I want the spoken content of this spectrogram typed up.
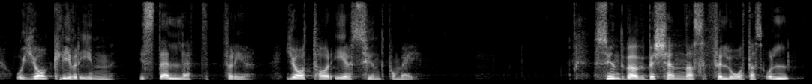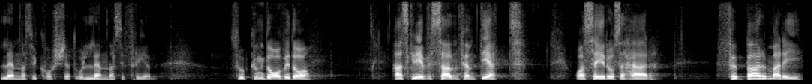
Och jag kliver in istället för er. Jag tar er synd på mig. Synd behöver bekännas, förlåtas och lämnas vid korset och lämnas i fred. Så kung David då, han skrev psalm 51 och han säger då så här. Förbarma dig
